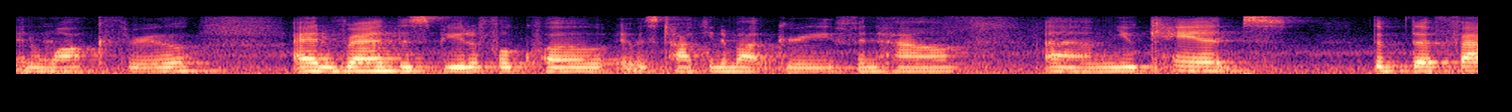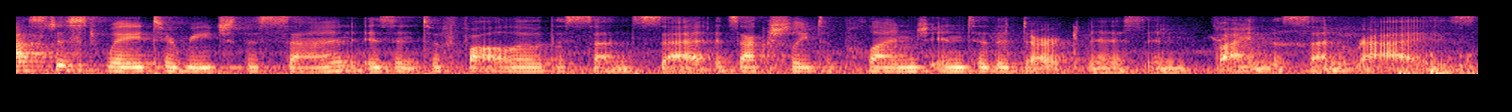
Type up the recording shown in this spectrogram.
and walk through. I had read this beautiful quote. It was talking about grief and how um, you can't. The, the fastest way to reach the sun isn't to follow the sunset. It's actually to plunge into the darkness and find the sunrise.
